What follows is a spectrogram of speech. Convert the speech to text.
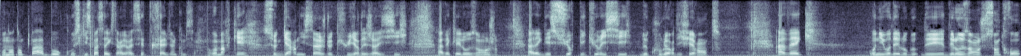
on n'entend pas beaucoup ce qui se passe à l'extérieur. Et c'est très bien comme ça. Remarquez ce garnissage de cuir déjà ici, avec les losanges, avec des surpiqûres ici de couleurs différentes, avec au niveau des, des losanges centraux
